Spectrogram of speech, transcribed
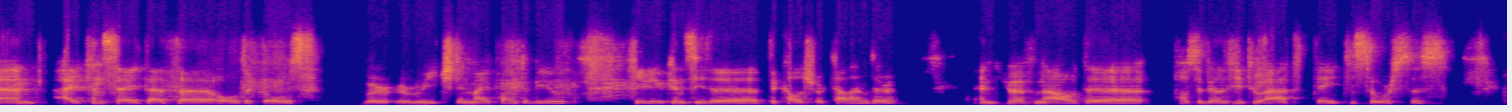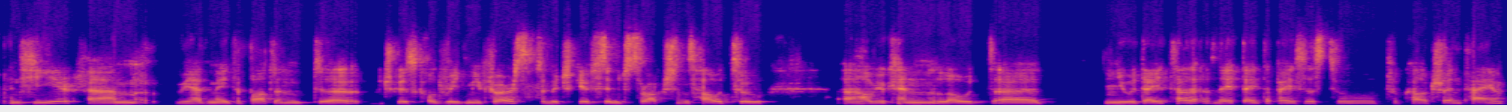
And I can say that uh, all the goals were reached in my point of view. Here you can see the, the culture calendar, and you have now the possibility to add data sources and here um, we had made a button to, which is called Read Me First, which gives instructions how to uh, how you can load uh, new data databases to to Culture in Time.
